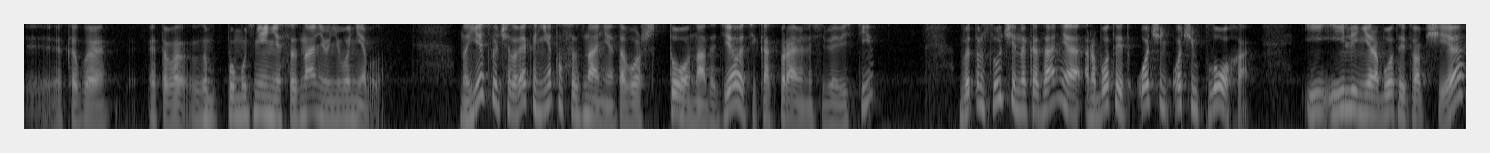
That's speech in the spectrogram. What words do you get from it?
э, как бы, этого помутнения сознания у него не было. Но если у человека нет осознания того, что надо делать и как правильно себя вести, в этом случае наказание работает очень-очень плохо – и, или не работает вообще,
